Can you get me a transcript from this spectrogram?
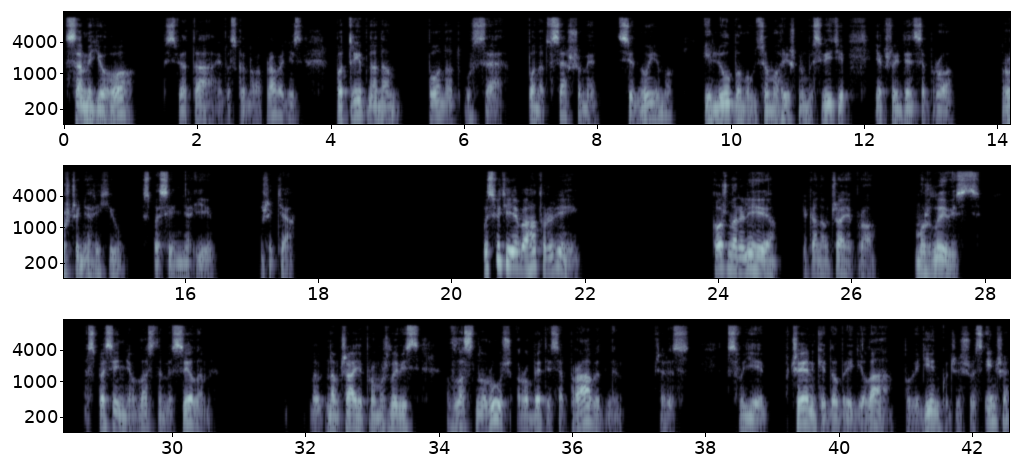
Саме Його свята і досконала праведність потрібна нам понад усе, понад все, що ми цінуємо і любимо в цьому грішному світі, якщо йдеться про прощення гріхів, спасіння і життя. У світі є багато релігій. Кожна релігія, яка навчає про можливість спасіння власними силами, навчає про можливість власноруч робитися праведним через свої вчинки, добрі діла, поведінку чи щось інше,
